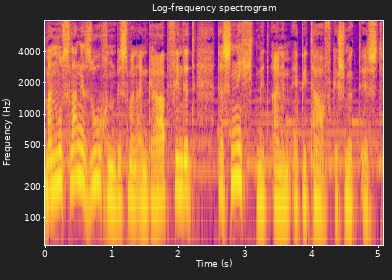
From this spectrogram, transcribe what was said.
Man muss lange suchen, bis man ein Grab findet, das nicht mit einem Epitaph geschmückt ist.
